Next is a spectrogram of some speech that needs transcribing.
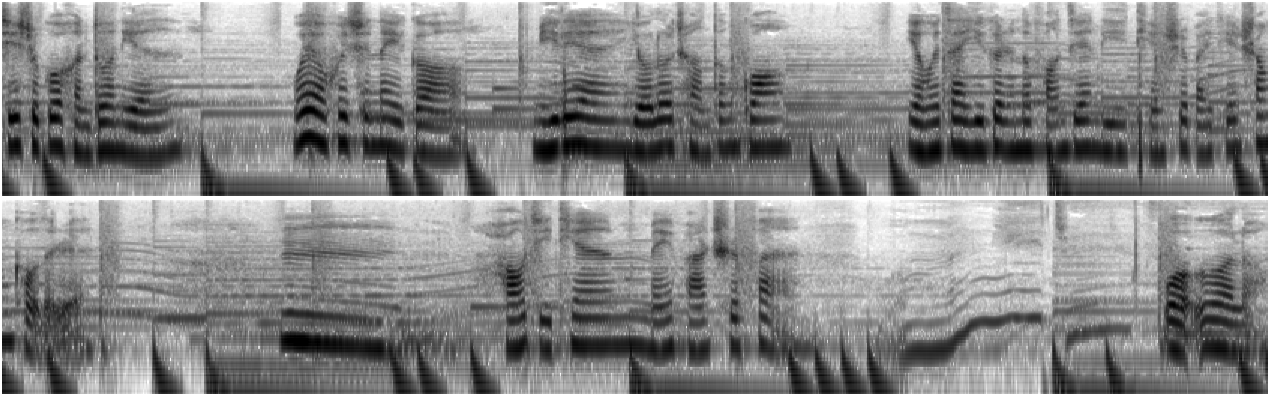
即使过很多年，我也会是那个迷恋游乐场灯光，也会在一个人的房间里舔舐白天伤口的人。嗯，好几天没法吃饭，我饿了。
